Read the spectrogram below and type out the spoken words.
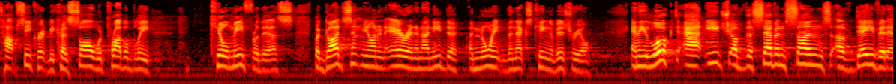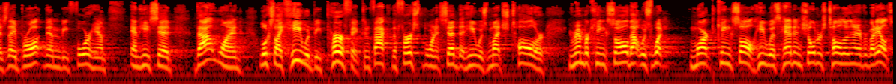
top secret because Saul would probably kill me for this. But God sent me on an errand, and I need to anoint the next king of Israel and he looked at each of the seven sons of David as they brought them before him, and he said, That one looks like he would be perfect. In fact, the firstborn, it said that he was much taller. You remember King Saul? That was what marked King Saul. He was head and shoulders taller than everybody else.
